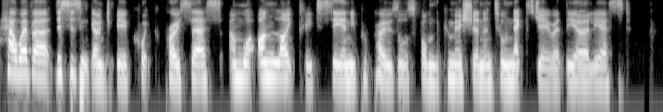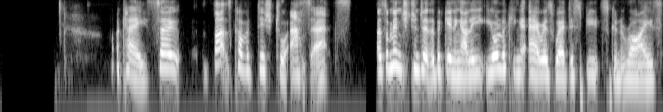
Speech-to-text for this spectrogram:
however, this isn't going to be a quick process, and we're unlikely to see any proposals from the Commission until next year at the earliest. Okay, so that's covered digital assets. As I mentioned at the beginning, Ally, you're looking at areas where disputes can arise.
